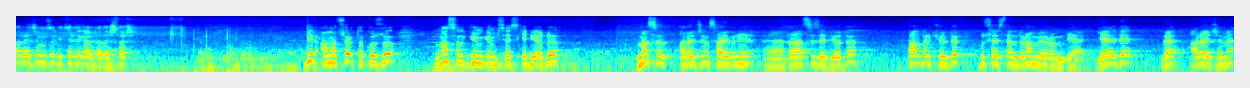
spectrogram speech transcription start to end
Aracımızı bitirdik arkadaşlar. Bir amatör takozu nasıl güm güm ses geliyordu? Nasıl aracın sahibini e, rahatsız ediyordu? Paldır küldür bu sesten duramıyorum diye geldi ve aracını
